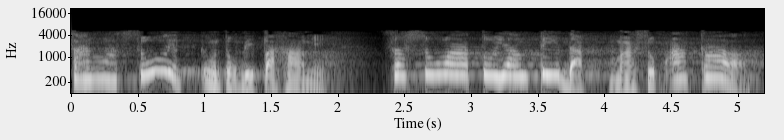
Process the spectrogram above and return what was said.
sangat sulit untuk dipahami. Sesuatu yang tidak masuk akal.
